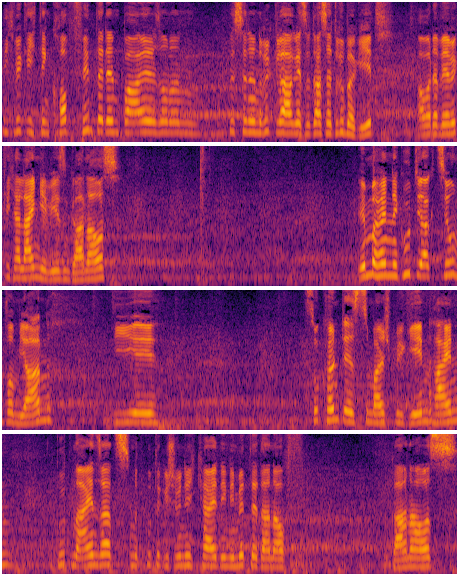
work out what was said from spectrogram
nicht wirklich den Kopf hinter den Ball, sondern ein bisschen in Rücklage, sodass er drüber geht. Aber da wäre wirklich allein gewesen, Garnaus. Immerhin eine gute Aktion vom Jan. Die, so könnte es zum Beispiel gehen. Hein guten Einsatz mit guter Geschwindigkeit in die Mitte, dann auf Garnaus.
